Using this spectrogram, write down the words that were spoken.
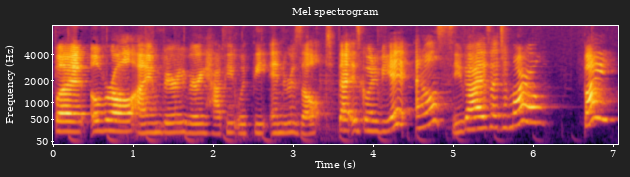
but overall I am very, very happy with the end result. That is going to be it, and I'll see you guys tomorrow. Bye!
